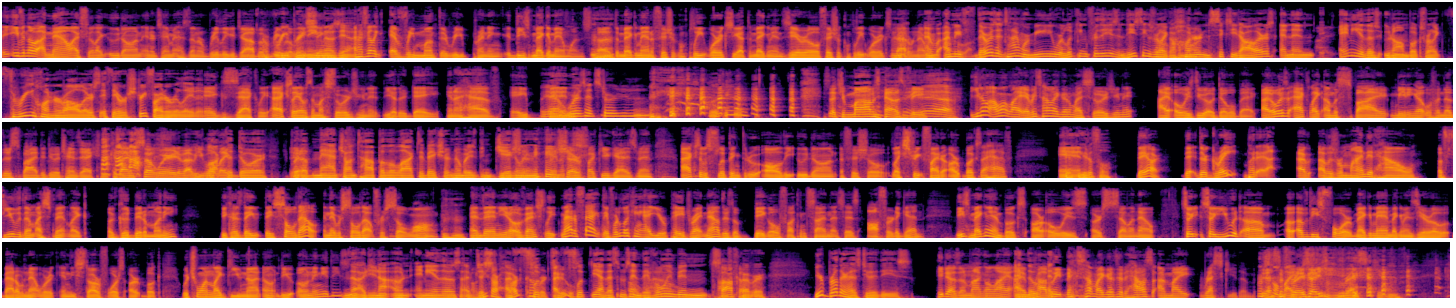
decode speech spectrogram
even though now I feel like Udon Entertainment has done a really good job of, reprinting re-releasing those, yeah. and I feel like every month they're reprinting these Mega Man ones. Uh, Mhm. the Mega Man official complete works. You got the Mega Man Zero official complete works. Battle Network. And I mean, there was a time where me and you were looking for these, and these things were Oh, like hundred and sixty dollars, and then any of those Udon books were like three hundred dollars if they were Street Fighter related. exactly. Actually, I was in my storage unit the other day, and I have a yeah, bin. where's that storage unit? Located? It's at your mom's house, V. yeah, You know, I won't lie. Every time I go to my storage unit, I always do a double back. I always act like I'm a spy meeting up with another spy to do a transaction because I'm so worried about people lock like the door. You put Yeah. a match on top of the lock to make sure nobody's been jiggling. Sure, the for sure. Fuck you guys, man. I actually was flipping through all the Udon official, like Street Fighter art books I have, and They're beautiful. they are. They- They're great, but I, I, I was reminded how a few of them I spent like a good bit of money because they they sold out and they were sold out for so long. Mhm. And then you know, eventually, matter of fact, if we're looking at your page right now, there's a big old fucking sign that says "offered again." These Mega Man books are always are selling out. So, so you would um of these four Mega Man, Mega Man Zero, Battle Network, and the Star Force art book. Which one like do you not own? Do you own any of these? No, I do not own any of those. I've Oh, just these are I've hardcover, flipped- I've flipped. Yeah, that's what I'm saying. Oh, They've only been Soft soft cover. cover. Your brother has two of these. He does. I'm not gonna lie. I the- probably next time I go to the house, I might rescue them. That's Oh the my phrase I God, rescue them.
